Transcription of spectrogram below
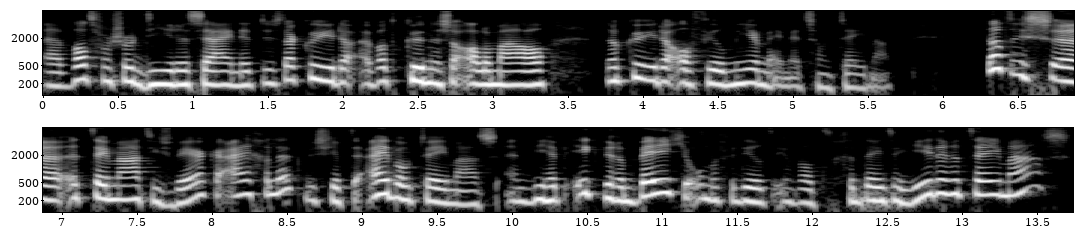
Uh, wat voor soort dieren zijn het? Dus daar kun je de, wat kunnen ze allemaal? Dan kun je er al veel meer mee met zo'n thema. Dat is uh, het thematisch werken eigenlijk. Dus je hebt de EIBO-thema's en die heb ik weer een beetje onderverdeeld in wat gedetailleerdere thema's.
